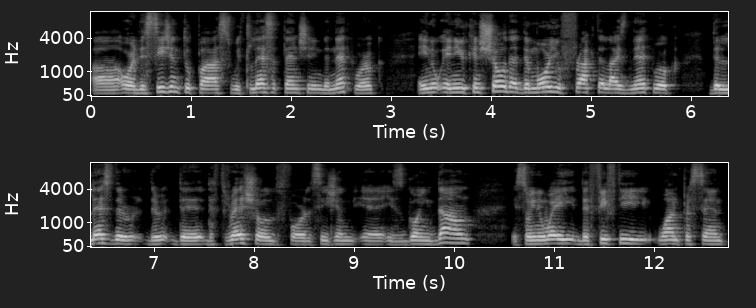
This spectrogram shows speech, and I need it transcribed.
uh, or a decision to pass with less attention in the network, and, and you can show that the more you fractalize the network, the less the, the, the, the threshold for decision uh, is going down. So in a way, the 51%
